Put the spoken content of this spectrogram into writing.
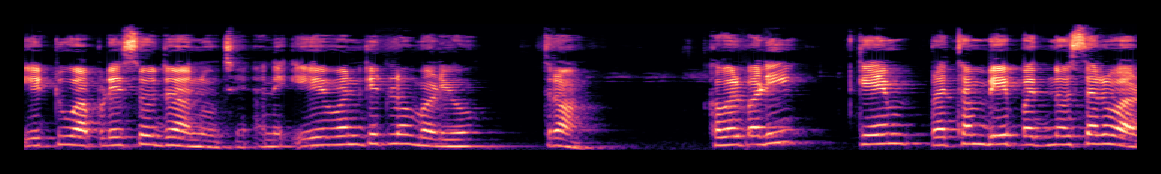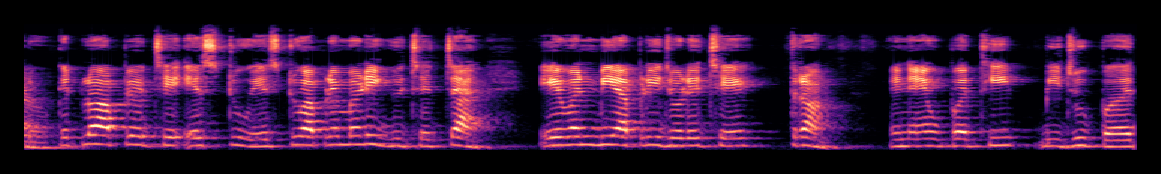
એ ટુ આપણે શોધવાનું છે. અને એ વન કેટલો મળ્યો? ત્રણ. ખબર પડી? કેમ? પ્રથમ બે પદનો સરવાળો કેટલો આપ્યો છે? એસ ટુ એસ ટુ આપણે મળી ગયું છે ચાર. એ વન બી આપણી જોડે છે ત્રણ. એને ઉપરથી બીજું પદ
